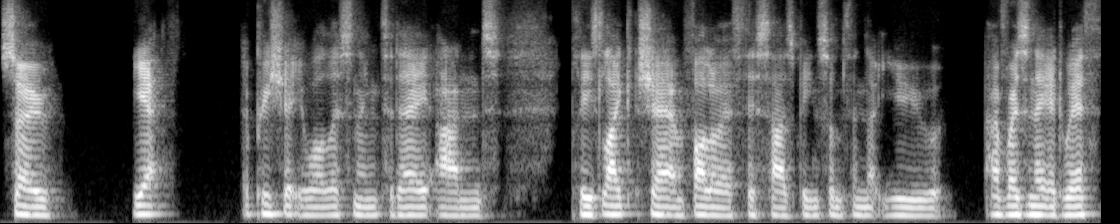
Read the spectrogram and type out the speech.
So, yeah, appreciate you all listening today. And please like, share, and follow if this has been something that you have resonated with.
